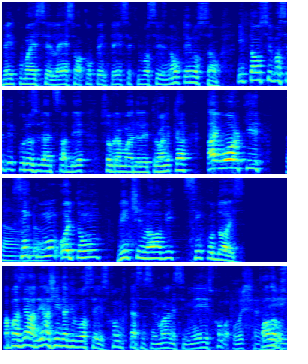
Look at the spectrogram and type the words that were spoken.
vem com uma excelência, uma competência que vocês não têm noção. Então, se você tem curiosidade de saber sobre a moeda eletrônica, iWork Não, 5181-2952. Rapaziada, e a agenda de vocês? Como que tá essa semana, esse mês? Como, Poxa Fala os-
